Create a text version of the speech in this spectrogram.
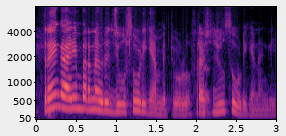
ഇത്രയും കാര്യം പറഞ്ഞാൽ ഒരു ജ്യൂസ് കുടിക്കാൻ പറ്റുള്ളൂ. ഫ്രഷ് ജ്യൂസ് കുടിക്കണമെങ്കിൽ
